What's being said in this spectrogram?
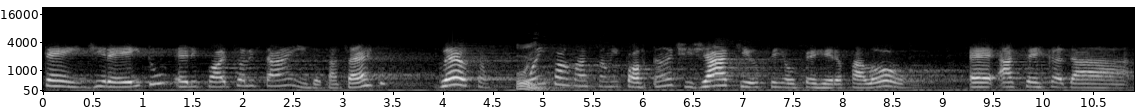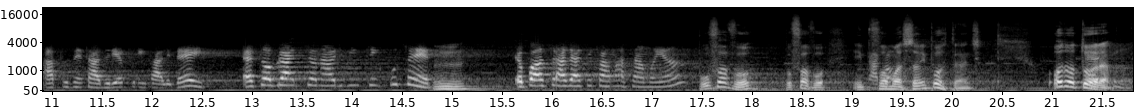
tem direito, ele pode solicitar ainda, tá certo? Gleuson, uma informação importante, já que o senhor Ferreira falou é, acerca da aposentadoria por invalidez, é sobre o adicional de 25%. Hum. Eu posso trazer essa informação amanhã? Por favor, por favor. Tá informação tá importante. Ô, doutora, é,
